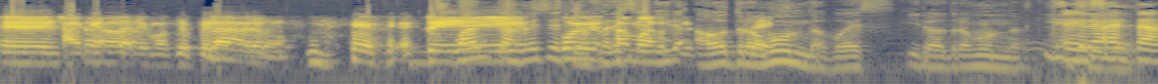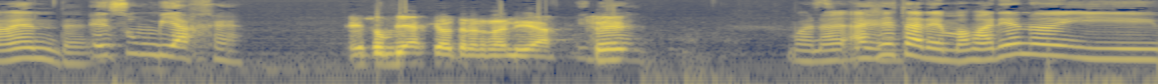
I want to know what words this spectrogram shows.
eh, Acá ya- estaremos esperando. Claro. De ¿Cuántas veces te ofrecen ir a otro Sí. mundo? Pues ir a otro mundo. Literal. Exactamente. Es un viaje. Es un viaje a otra realidad. literal. Bueno, allí estaremos, Mariano y,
